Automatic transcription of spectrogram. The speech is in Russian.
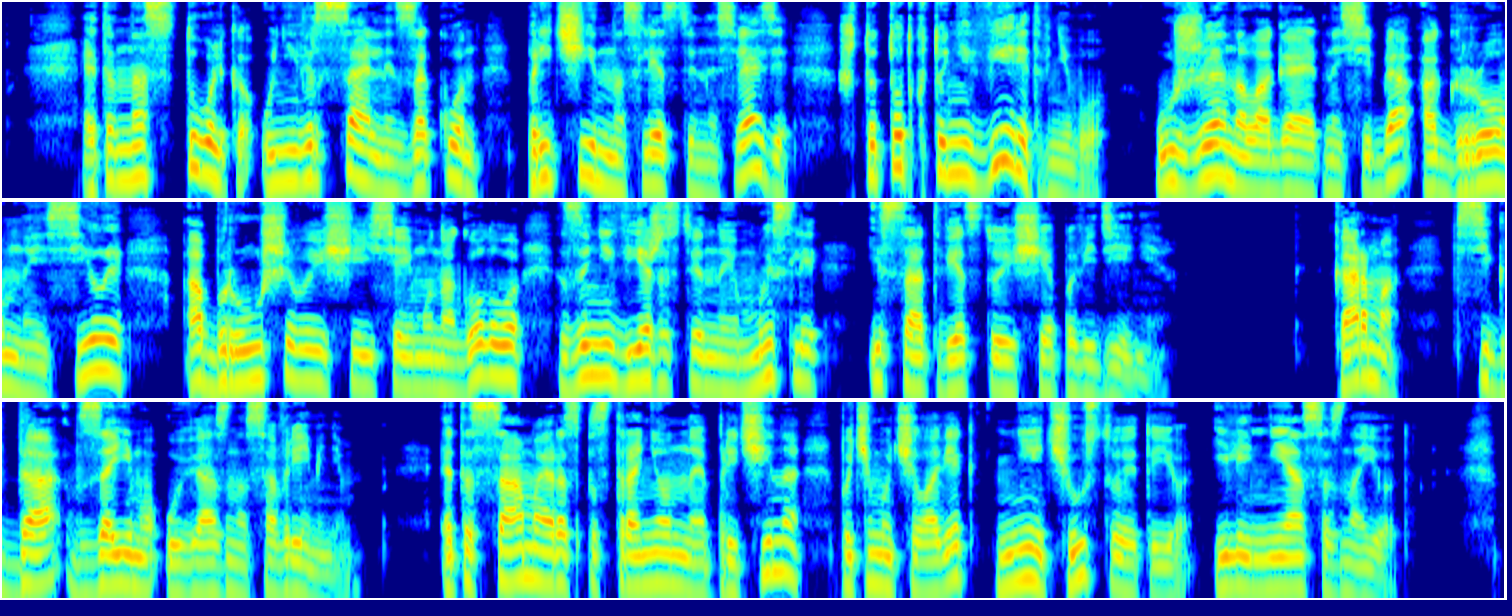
Это настолько универсальный закон причинно-следственной связи, что тот, кто не верит в него, уже налагает на себя огромные силы, обрушивающиеся ему на голову за невежественные мысли и соответствующее поведение. Карма всегда взаимоувязана со временем. Это самая распространенная причина, почему человек не чувствует ее или не осознает.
